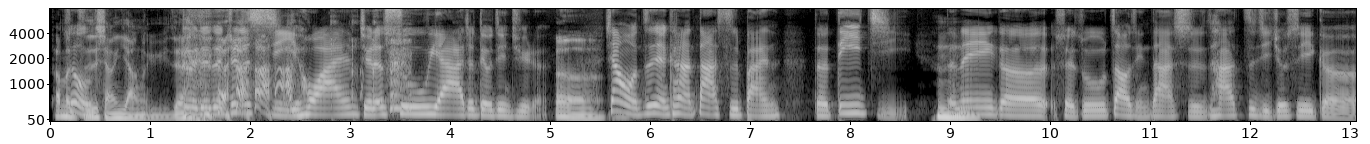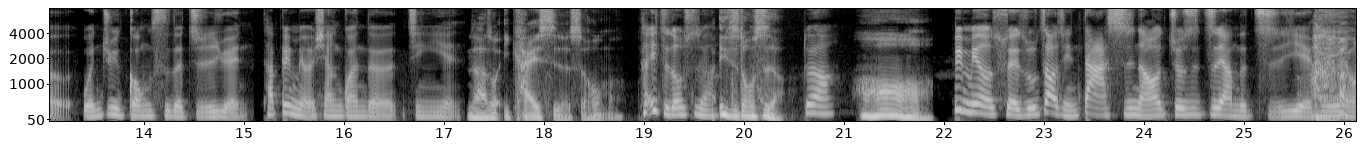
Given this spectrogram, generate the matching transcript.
他们只是想养鱼这样。对对对，就是喜欢，觉得舒压就丢进去了。嗯，像我之前看了大师班的第一集的那一个水族造景大师，他自己就是一个文具公司的职员，他并没有相关的经验。那他说一开始的时候吗？他一直都是啊，一直都是啊。对啊。哦。并没有水族造景大师，然后就是这样的职业没有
